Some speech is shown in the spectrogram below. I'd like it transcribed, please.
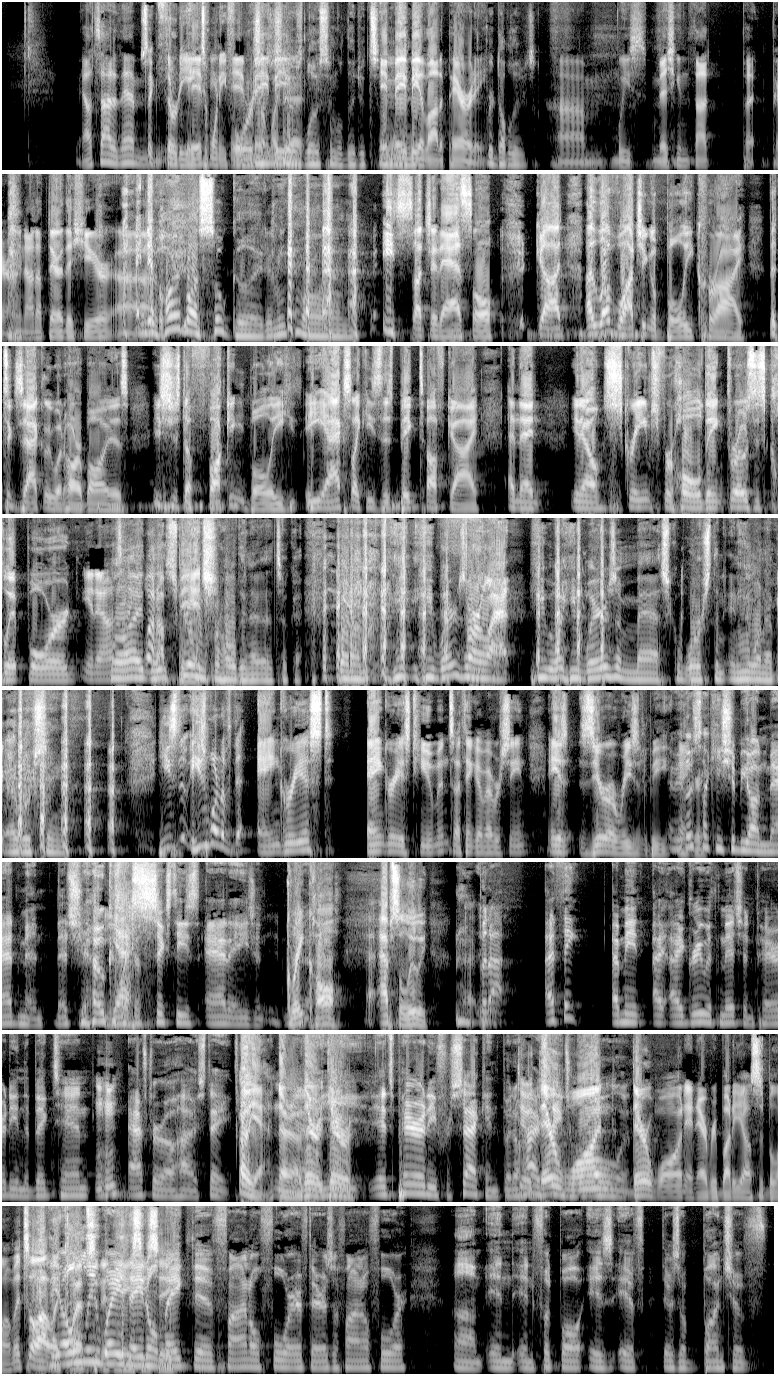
outside of them, it's like 38, 24 or It, something may like be, It was low single digits. it may be a lot of parity. for double digits. Um, we Michigan's not but apparently not up there this year. Uh, But Harbaugh's so good. I mean, come on. He's such an asshole. God, I love watching a bully cry. That's exactly what Harbaugh is. He's just a fucking bully. He, he acts like he's this big tough guy, and then you know screams for holding, throws his clipboard. You know, it's Well, like, I, what a the screaming bitch. for holding that. That's okay. But um, he, he wears a, he he wears a mask worse than anyone I've ever seen. He's he's one of the angriest angriest humans I think I've ever seen. He has zero reason to be And it angry. looks like he should be on Mad Men, that show, 'cause Yes. like a '60s ad agent. Great call. Absolutely. But I, I think, I mean, I, I agree with Mitch and parity in the Big 10 after Ohio State. Oh yeah, no, no, they're You- they're it's parity for second, but Ohio dude, they're State's one, rolling. they're one, and everybody else is below them. It's a lot the like only Clemson way the they don't make the Final Four, if there is a Final Four um, in in football, is if there's a bunch of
